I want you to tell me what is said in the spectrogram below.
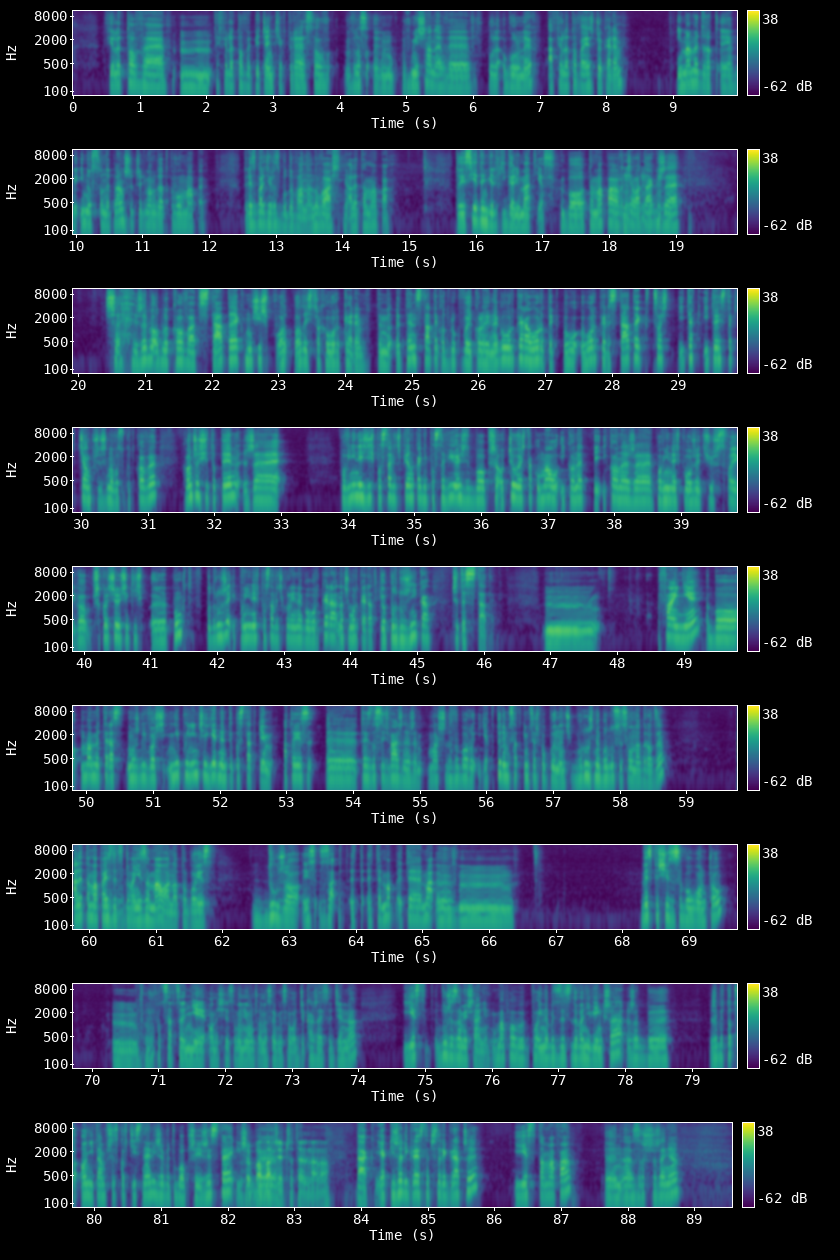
fioletowe, mm, fioletowe pieczęcie, które są w, w wmieszane w, w pule ogólnych, a fioletowa jest jokerem. I mamy jakby inną stronę planszy, czyli mamy dodatkową mapę, która jest bardziej rozbudowana. No właśnie, ale ta mapa to jest jeden wielki galimatias, bo ta mapa działa tak, że żeby odblokować statek, musisz podejść trochę workerem. Ten, ten statek odblokowuje kolejnego workera, worker, worker statek, coś i, tak, i to jest taki ciąg przyczynowo-skutkowy. Kończy się to tym, że powinieneś gdzieś postawić pionka, nie postawiłeś, bo przeoczyłeś taką małą ikonę, ikonę że powinieneś położyć już swojego, przekroczyłeś jakiś y, punkt w podróży i powinieneś postawić kolejnego workera, znaczy workera, takiego podróżnika, czy też statek. Mm, fajnie, bo mamy teraz możliwość nie płynięcia jednym tylko statkiem, a to jest, yy, to jest dosyć ważne, że masz do wyboru, jak którym statkiem chcesz popłynąć, bo różne bonusy są na drodze, ale ta mapa jest mhm. zdecydowanie za mała na to, bo jest dużo, jest za, te, te, mapy, te ma, mm, wyspy się ze sobą łączą. Mm, w, w podstawce nie, one się ze sobą nie łączą, one sobie są, każda jest oddzielna i jest duże zamieszanie. Mapa powinna być zdecydowanie większa, żeby, żeby to, co oni tam wszystko wcisnęli, żeby to było przejrzyste i żeby... żeby była bardziej czytelna, no. Tak, jak jeżeli gra jest na cztery graczy i jest ta mapa yy, z rozszerzenia,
